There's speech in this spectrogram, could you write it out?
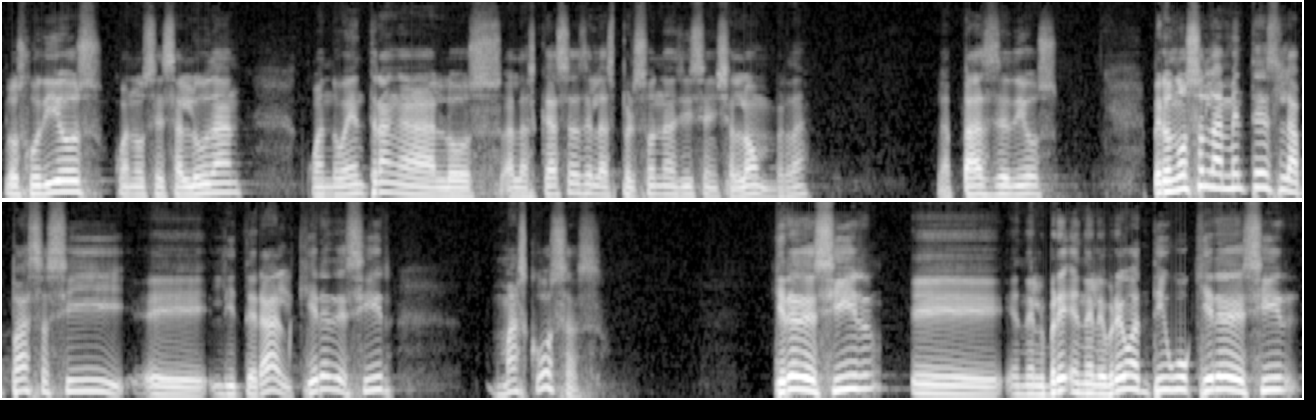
Los judíos cuando se saludan, cuando entran a, los, a las casas de las personas dicen shalom, ¿verdad? La paz de Dios. Pero no solamente es la paz así eh, literal, quiere decir más cosas. Quiere decir, eh, en, el, en el hebreo antiguo, quiere decir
